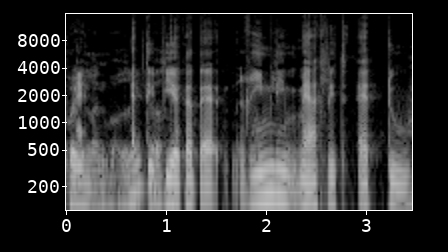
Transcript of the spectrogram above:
på en eller anden måde. at ikke? det Altså. virker da rimelig mærkeligt, at du...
